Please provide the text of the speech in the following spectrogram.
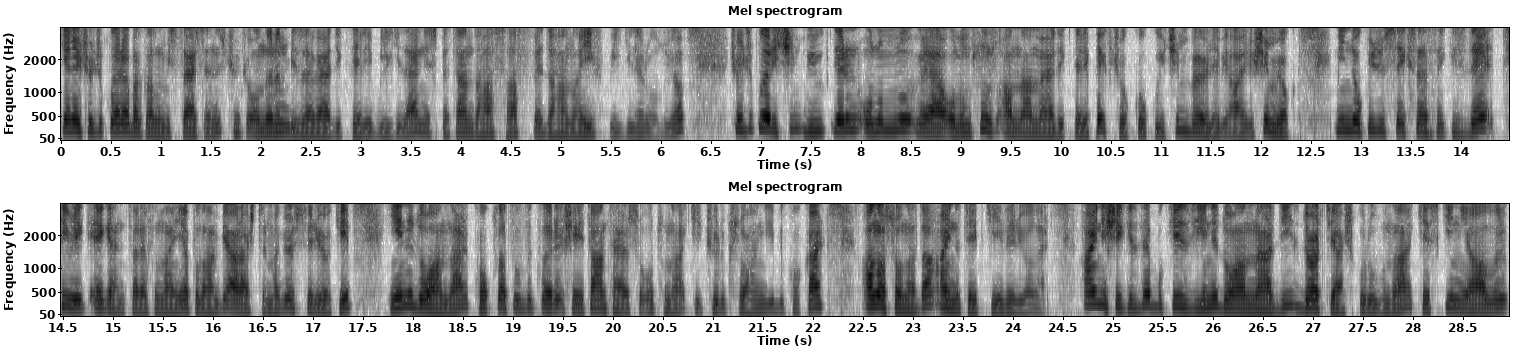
Gene çocuklara bakalım isterseniz çünkü onların bize verdikleri bilgiler nispeten daha saf ve daha naif bilgiler oluyor. Çocuklar için büyüklerin olumlu veya olumsuz anlam verdikleri pek çok koku için böyle bir ayrışım yok. 1988'de Tirik Egen tarafından yapılan bir araştırma gösteriyor ki yeni doğanlar koklatıldıkları şeytan tersi otuna ki çürük çürük soğan gibi kokar. Anasona da aynı tepkiyi veriyorlar. Aynı şekilde bu kez yeni doğanlar değil 4 yaş grubuna keskin yağlı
